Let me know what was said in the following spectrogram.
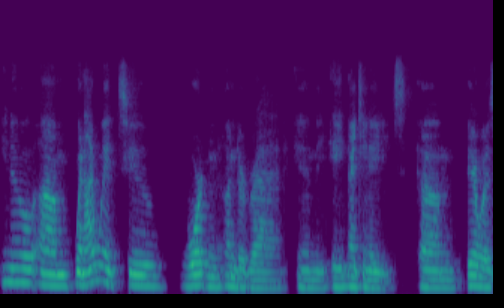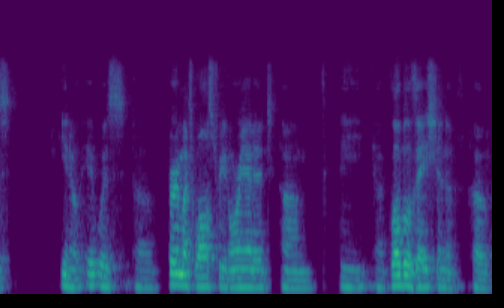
You know um, when i went to wharton undergrad in the eight, 1980s um, there was you know it was uh, very much wall street oriented um, the uh, globalization of, of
